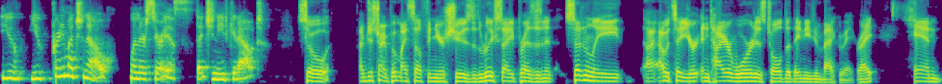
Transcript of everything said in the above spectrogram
you you pretty much know when they're serious that you need to get out. So I'm just trying to put myself in your shoes as the Relief Society president. Suddenly, I, would say your entire ward is told that they need to evacuate, right? And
